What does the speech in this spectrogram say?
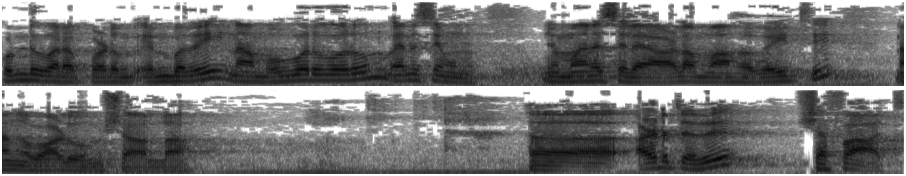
கொண்டு வரப்படும் என்பதை நாம் ஒவ்வொருவரும் என்ன செய்யணும் மனசுல ஆழமாக வைத்து நாங்க வாழ்வோம் ஷா அல்லா அடுத்தது ஷஃபாத்.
